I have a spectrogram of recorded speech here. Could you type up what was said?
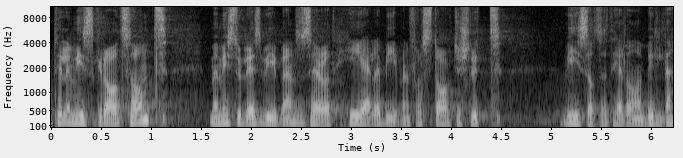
til en viss grad sant. Men hvis du leser Bibelen, så ser du at hele Bibelen fra start til slutt viser oss et helt annet bilde.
